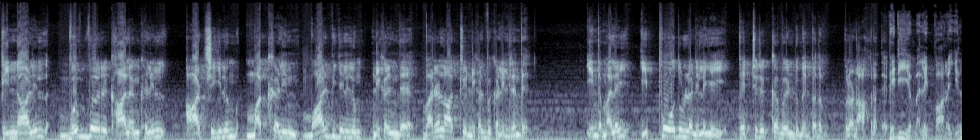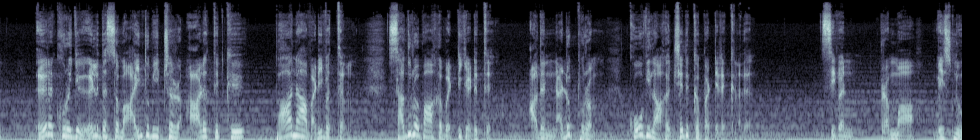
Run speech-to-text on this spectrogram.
பின்னாளில் வெவ்வேறு காலங்களில் ஆட்சியிலும் மக்களின் வாழ்வியலிலும் நிகழ்ந்த வரலாற்று நிகழ்வுகளிலிருந்து இந்த மலை இப்போதுள்ள நிலையை பெற்றிருக்க வேண்டும் என்பதும் புலனாகிறது. பெரிய மலைப்பாறையில் ஏறக்குறைய ஏழு தசம் ஐந்து மீட்டர் ஆழத்திற்கு பானா வடிவத்தில் சதுரமாக வெட்டி எடுத்து அதன் நடுப்புறம் கோவிலாக செதுக்கப்பட்டிருக்கிறது. சிவன் பிரம்மா விஷ்ணு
